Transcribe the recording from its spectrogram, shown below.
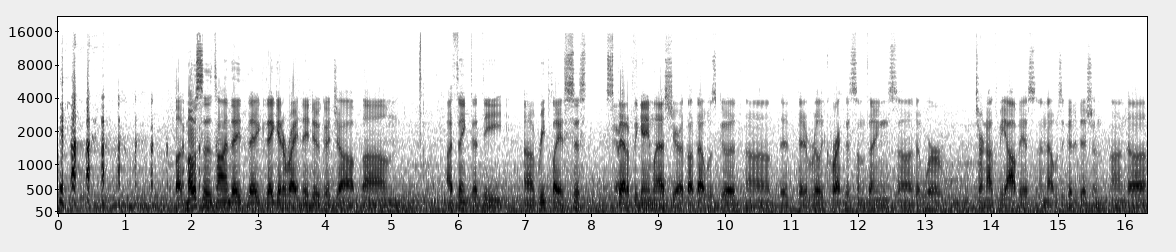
but most of the time, they, they, they get it right and they do a good job. Um, I think that the uh, replay assist sped up the game last year. I thought that was good. Uh, that, that, it really corrected some things uh, that were turned out to be obvious, and that was a good addition. And uh,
